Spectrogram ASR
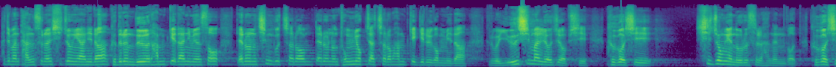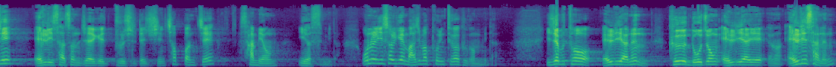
하지만 단순한 시종이 아니라 그들은 늘 함께 다니면서 때로는 친구처럼 때로는 동력자처럼 함께 길을 겁니다. 그리고 의심할 여지 없이 그것이 시종의 노릇을 하는 것, 그것이 엘리사 선지에게 부르실 때 주신 첫 번째 사명이었습니다. 오늘 이 설계의 마지막 포인트가 그겁니다. 이제부터 엘리야는 그 노종 엘리야의 어, 엘리사는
